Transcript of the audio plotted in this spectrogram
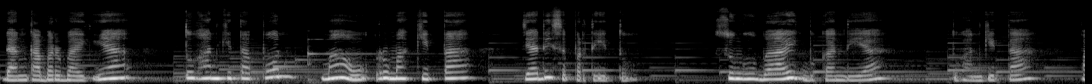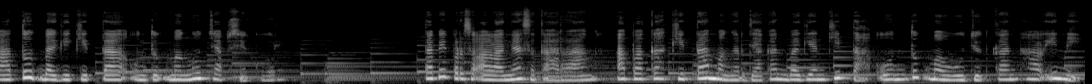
Dan kabar baiknya, Tuhan kita pun mau rumah kita jadi seperti itu. Sungguh baik bukan dia, Tuhan kita, patut bagi kita untuk mengucap syukur. Tapi persoalannya sekarang, apakah kita mengerjakan bagian kita untuk mewujudkan hal ini?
